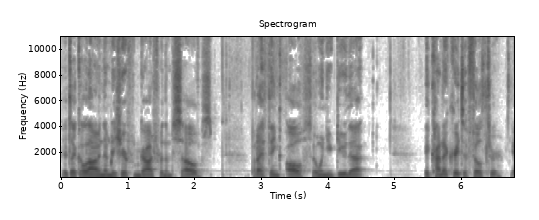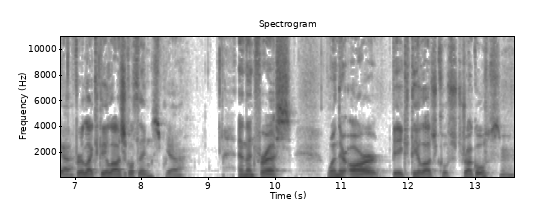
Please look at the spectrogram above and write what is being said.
It's like allowing them to hear from God for themselves. But I think also when you do that, it kind of creates a filter Yeah. for like theological things. Yeah. And then for us, when there are big theological struggles, mm.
